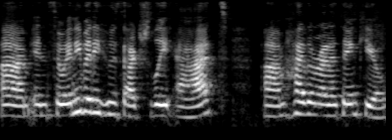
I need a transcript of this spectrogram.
um, and so anybody who's actually at um, hi, Loretta. Thank you.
